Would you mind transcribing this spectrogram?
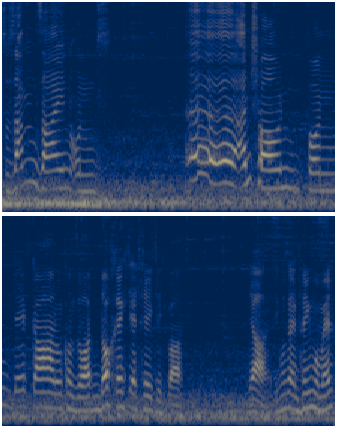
Zusammensein und äh, Anschauen von Dave Gahan und Konsorten doch recht erträglich war. Ja, ich muss einen trinken, Moment.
